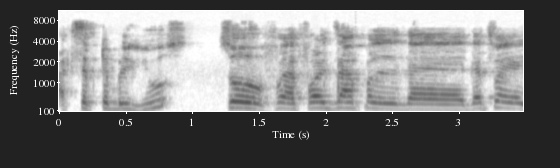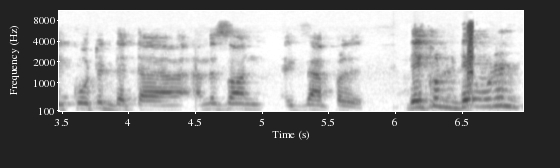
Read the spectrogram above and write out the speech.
acceptable use. So, for, for example, the, that's why I quoted that uh, Amazon example. They could, they wouldn't,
